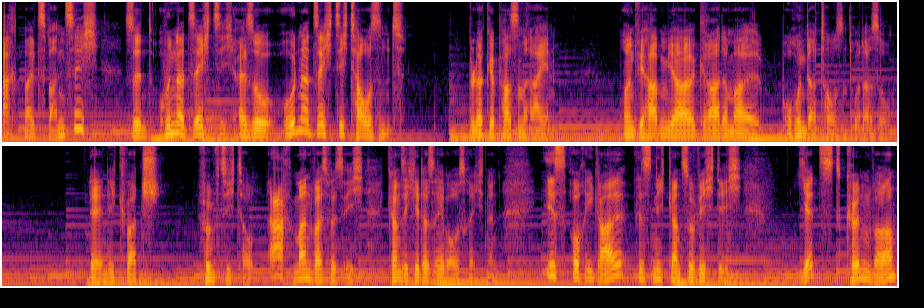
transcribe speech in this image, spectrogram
8 mal 20 sind 160, also 160.000 Blöcke passen rein. Und wir haben ja gerade mal 100.000 oder so. Äh, nee, Quatsch. 50.000. Ach, Mann, was weiß ich. Kann sich jeder selber ausrechnen. Ist auch egal, ist nicht ganz so wichtig. Jetzt können wir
